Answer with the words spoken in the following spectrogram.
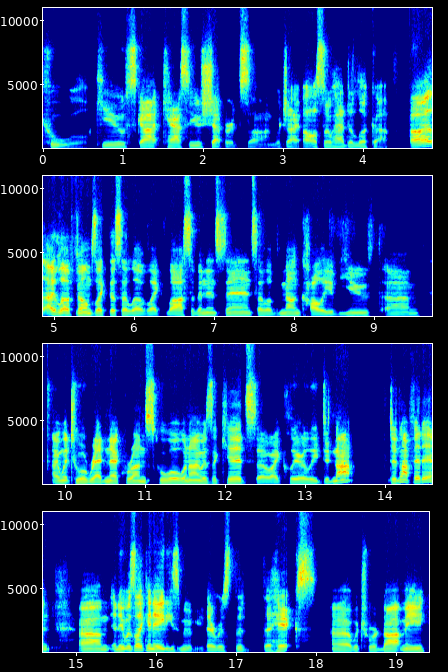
cool. Cue Scott Cassius Shepherd song, which I also had to look up. Uh, I love films like this. I love like Loss of Innocence. I love the melancholy of youth. Um, I went to a redneck run school when I was a kid, so I clearly did not did not fit in. Um, and it was like an 80s movie. There was the the Hicks, uh, which were not me,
